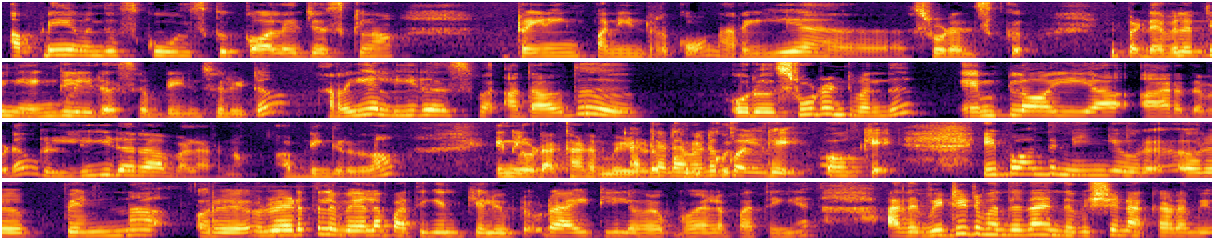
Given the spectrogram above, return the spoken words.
அப்படியே வந்து ஸ்கூல்ஸ்க்கு காலேஜஸ்க்கெலாம் ட்ரைனிங் பண்ணிட்டு இருக்கோம் நிறைய ஸ்டூடெண்ட்ஸ்க்கு இப்போ டெவலப்பிங் யங் லீடர்ஸ் அப்படின்னு சொல்லிட்டு நிறைய லீடர்ஸ் அதாவது ஒரு ஸ்டூடெண்ட் வந்து எம்ப்ளாயியாக ஆகிறத விட ஒரு லீடராக வளரணும் அப்படிங்கிறது தான் எங்களோட அகாடமியோட அகாடமியோட கொள்கை. ஓகே இப்போ வந்து நீங்க ஒரு ஒரு பெண்ணா ஒரு ஒரு இடத்துல வேலை பார்த்தீங்கன்னு கேள்விப்பட்டோம் ஒரு ஐடியில் வேலை பார்த்தீங்க. அதை விட்டுட்டு வந்து தான் இந்த விஷன் அகாடமி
